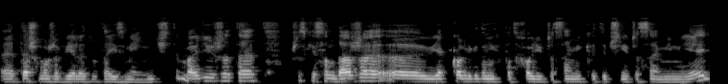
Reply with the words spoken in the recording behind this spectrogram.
e, też może wiele tutaj zmienić. Tym bardziej, że te wszystkie sondaże, jakkolwiek do nich podchodzi, czasami krytycznie, czasami mniej,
